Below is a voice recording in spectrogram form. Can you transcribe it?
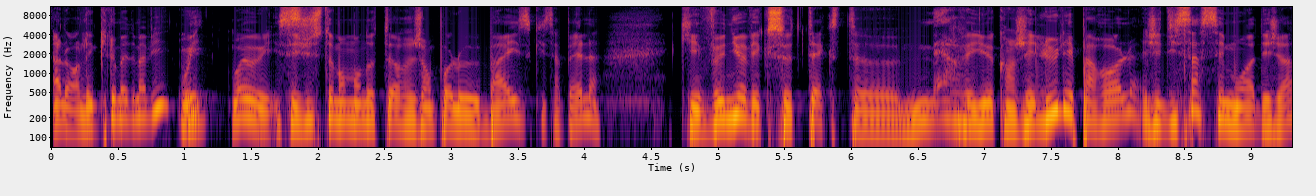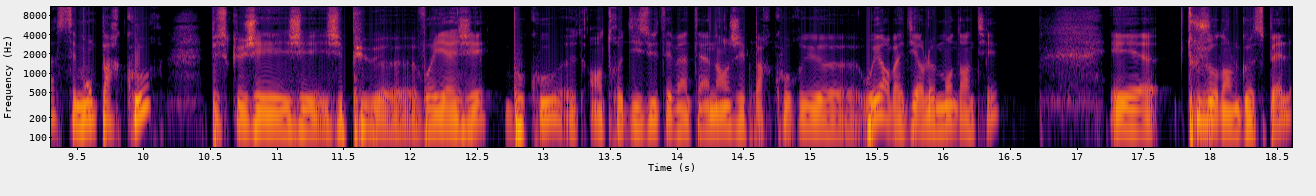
Alors, Les kilomètres de ma vie Oui. Oui, oui, oui. C'est justement mon auteur Jean-Paul Baïs qui s'appelle, qui est venu avec ce texte euh, merveilleux. Quand j'ai lu les paroles, j'ai dit ça, c'est moi déjà, c'est mon parcours, puisque j'ai pu euh, voyager beaucoup. Euh, Entre 18 et 21 ans, j'ai parcouru, euh, oui, on va dire le monde entier. Et toujours dans le gospel.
